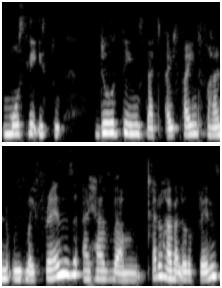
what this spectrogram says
mostly is to do things that i find fun with my friends. I have um i don't have a lot of friends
